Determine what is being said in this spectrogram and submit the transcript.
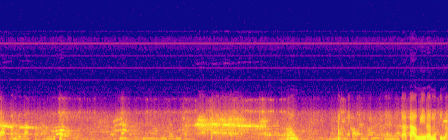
sakbang nila. Sakbang nila. Ayan. Ayan, nagtatawiran na sila.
